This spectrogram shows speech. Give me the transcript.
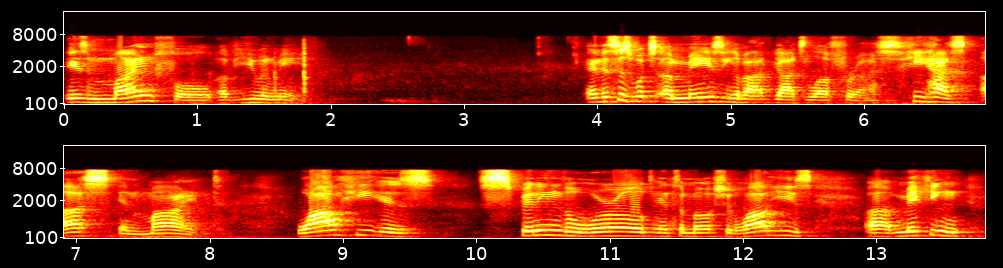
is mindful of you and me. And this is what's amazing about God's love for us. He has us in mind. While He is spinning the world into motion, while he's uh, making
